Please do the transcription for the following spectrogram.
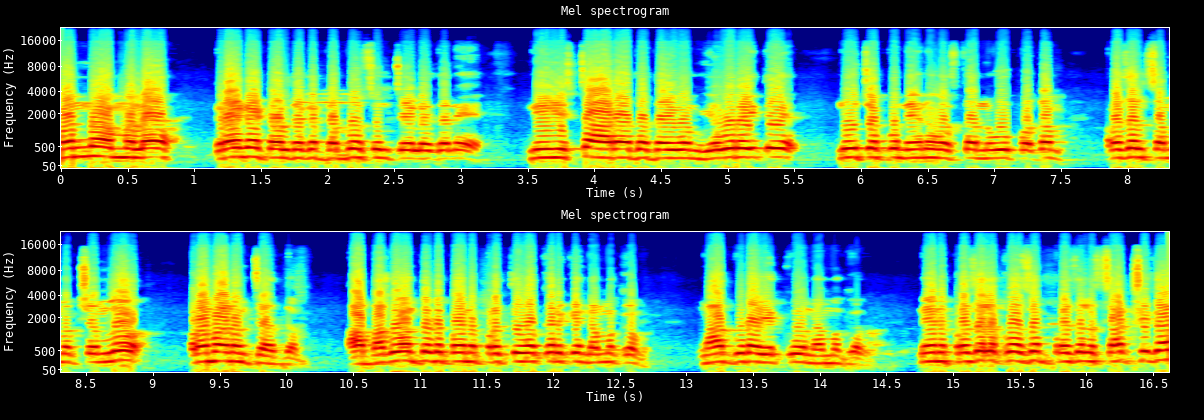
మన్ను అమ్మలే గ్రైనేట్ వాళ్ళ దగ్గర డబ్బు వసూలు చేయలేదని నీ ఇష్ట ఆరాధ దైవం ఎవరైతే నువ్వు చెప్పు నేను వస్తా నువ్వు పోతాం ప్రజల సమక్షంలో ప్రమాణం చేద్దాం. ఆ భగవంతుడి పైన ప్రతి ఒక్కరికి నమ్మకం నాకు కూడా ఎక్కువ నమ్మకం. నేను ప్రజల కోసం ప్రజల సాక్షిగా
